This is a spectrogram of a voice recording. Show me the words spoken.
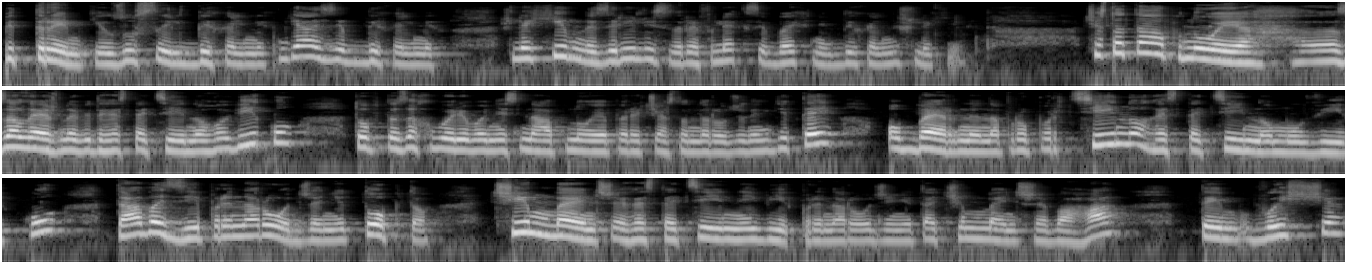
підтримки зусиль дихальних м'язів, дихальних шляхів, незрілість рефлексів верхніх дихальних шляхів. Частота апної е, залежно від гестаційного віку, тобто захворюваність на апноє передчасно народжених дітей, обернена пропорційно гестаційному віку та вазі при народженні. Тобто, чим менше гестаційний вік при народженні та чим менше вага, тим вище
